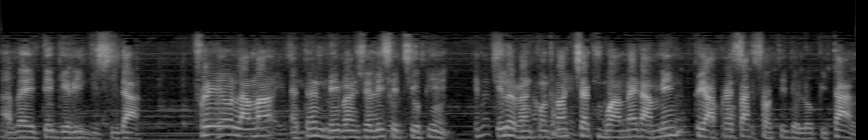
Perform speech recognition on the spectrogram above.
avait été guéri du sida. Freo Lama est un évangéliste éthiopien. Il rencontra Cheikh Mohamed Amin peu après sa sortie de l'hôpital.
